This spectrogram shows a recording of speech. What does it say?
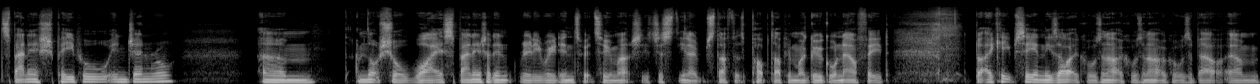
Spanish people in general. Um, I'm not sure why Spanish. I didn't really read into it too much. It's just you know stuff that's popped up in my Google Now feed. But I keep seeing these articles and articles and articles about um,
